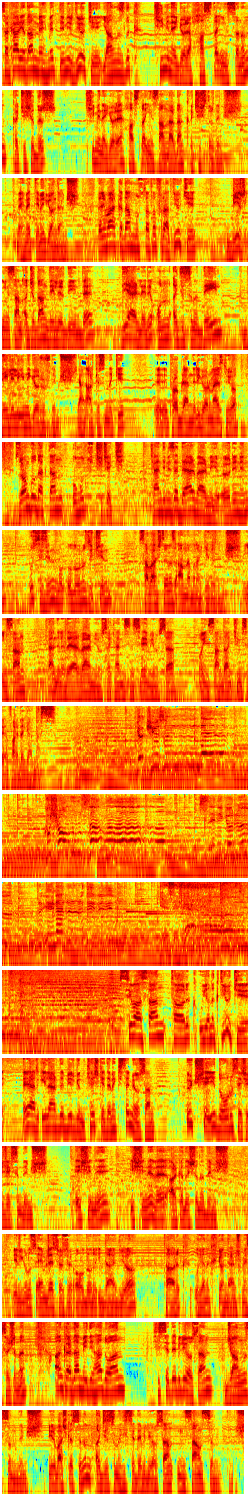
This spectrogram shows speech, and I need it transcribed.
Sakarya'dan Mehmet Demir diyor ki yalnızlık kimine göre hasta insanın kaçışıdır. Kimine göre hasta insanlardan kaçıştır demiş. Mehmet Demir göndermiş. Danimarka'dan Mustafa Fırat diyor ki bir insan acıdan delirdiğinde diğerleri onun acısını değil deliliğini görür demiş. Yani arkasındaki e, problemleri görmez diyor. Zonguldak'tan Umut Çiçek kendinize değer vermeyi öğrenin. Bu sizin mutluluğunuz için savaştığınız anlamına gelir demiş. Bir insan kendine değer vermiyorsa, kendisini sevmiyorsa o insandan kimseye fayda gelmez. Gökyüzünde kuş olsam Seni görür inerdim Sivas'tan Tarık Uyanık diyor ki eğer ileride bir gün keşke demek istemiyorsan üç şeyi doğru seçeceksin demiş. Eşini, işini ve arkadaşını demiş. Bir Yunus Emre sözü olduğunu iddia ediyor. Tarık Uyanık göndermiş mesajını. Ankara'dan Mediha Doğan hissedebiliyorsan canlısın demiş. Bir başkasının acısını hissedebiliyorsan insansın demiş.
